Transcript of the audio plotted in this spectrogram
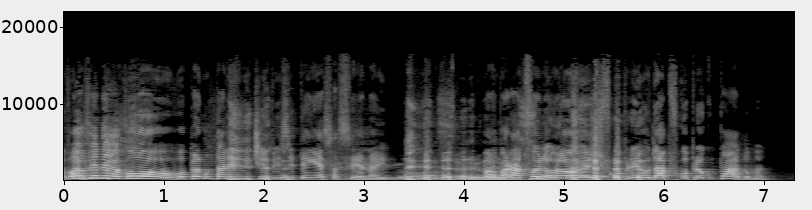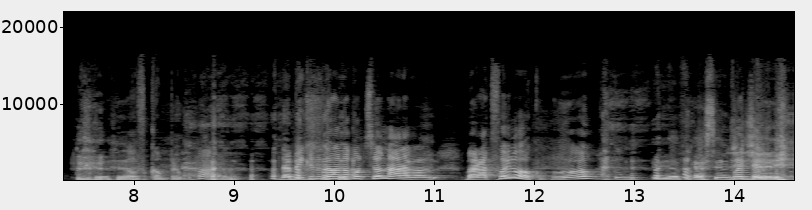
Eu vou ver, né, eu vou, vou perguntar na MTV se tem essa cena aí. Nossa, meu Mas o barato foi, ó, a gente ficou, W ficou preocupado, mano. Eu ficamos preocupados, mano. Ainda bem que não, deu, não aconteceu nada. O barato foi louco. Ô, Ia ficar sem o Foi DJ.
